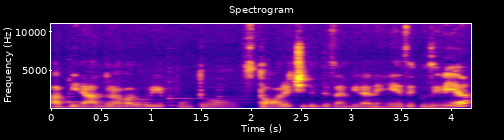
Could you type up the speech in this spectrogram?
abbinandola a valori appunto storici del design milanese e così via.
